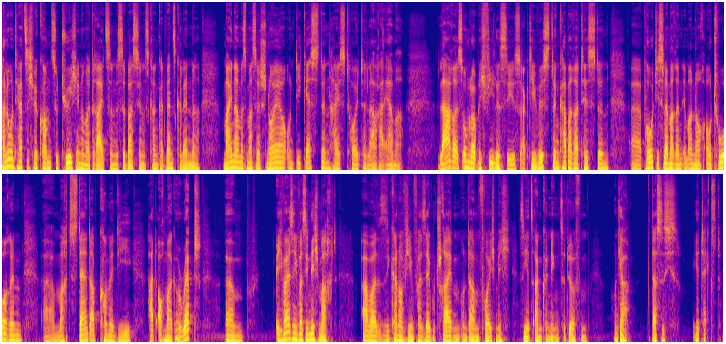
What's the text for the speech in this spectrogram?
Hallo und herzlich willkommen zu Türchen Nummer 13 des Sebastian ist krank Adventskalender. Mein Name ist Marcel Schneuer und die Gästin heißt heute Lara Ermer. Lara ist unglaublich vieles. Sie ist Aktivistin, Kabarettistin, äh, Poetry Slammerin, immer noch Autorin, äh, macht Stand-up-Comedy, hat auch mal gerappt. Ähm, ich weiß nicht, was sie nicht macht, aber sie kann auf jeden Fall sehr gut schreiben und darum freue ich mich, sie jetzt ankündigen zu dürfen. Und ja, das ist ihr Text.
